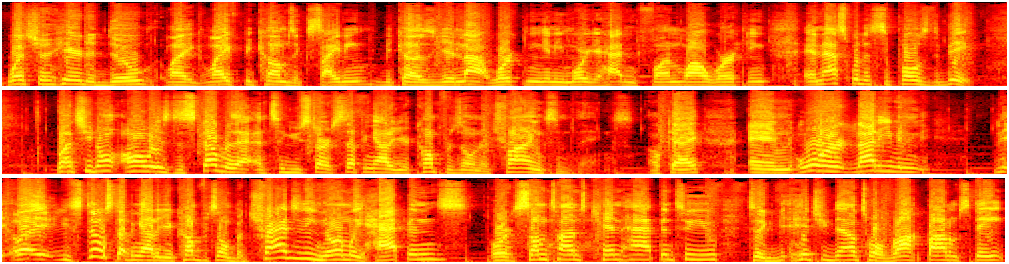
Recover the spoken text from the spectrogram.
what you're here to do, like life becomes exciting because you're not working anymore, you're having fun while working, and that's what it's supposed to be. But you don't always discover that until you start stepping out of your comfort zone and trying some things, okay? And or not even you're still stepping out of your comfort zone, but tragedy normally happens or sometimes can happen to you to hit you down to a rock bottom state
